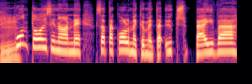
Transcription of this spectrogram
Mhm. mm. kun toisinaan ne 131 päivää,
